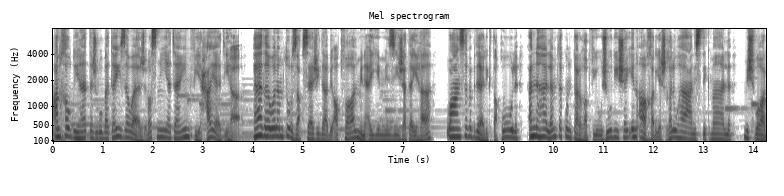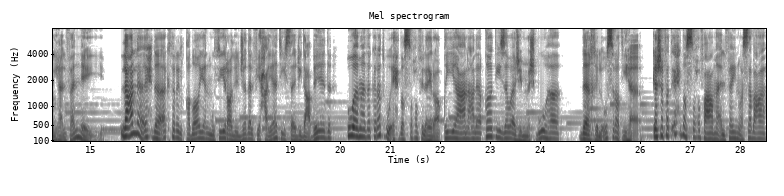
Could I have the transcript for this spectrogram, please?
عن خوضها تجربتي زواج رسميتين في حياتها. هذا ولم ترزق ساجدة بأطفال من أي من زيجتيها وعن سبب ذلك تقول أنها لم تكن ترغب في وجود شيء آخر يشغلها عن استكمال مشوارها الفني. لعل إحدى أكثر القضايا المثيرة للجدل في حياة ساجد عبيد هو ما ذكرته إحدى الصحف العراقية عن علاقات زواج مشبوهة داخل أسرتها. كشفت إحدى الصحف عام 2007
